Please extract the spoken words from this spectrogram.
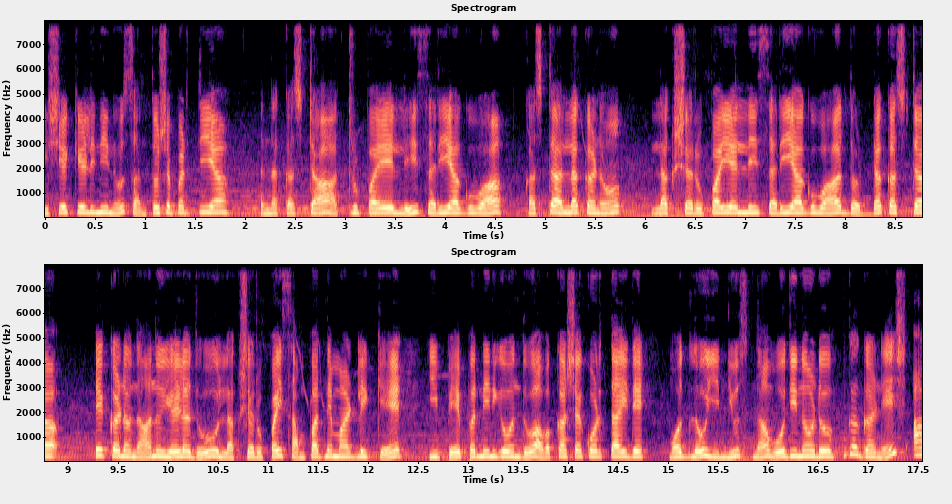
ವಿಷಯ ಕೇಳಿ ನೀನು ಸಂತೋಷ ಪಡ್ತೀಯ ನನ್ನ ಕಷ್ಟ ಹತ್ತು ರೂಪಾಯಿಯಲ್ಲಿ ಸರಿಯಾಗುವ ಕಷ್ಟ ಅಲ್ಲ ಕಣೋ, ಲಕ್ಷ ರೂಪಾಯಿಯಲ್ಲಿ ಸರಿಯಾಗುವ ದೊಡ್ಡ ಕಷ್ಟ. ಕಣೋ, ನಾನು ಹೇಳೋದು ಲಕ್ಷ ರೂಪಾಯಿ ಸಂಪಾದನೆ ಮಾಡ್ಲಿಕ್ಕೆ ಈ ಪೇಪರ್ ನಿನಗೆ ಒಂದು ಅವಕಾಶ ಕೊಡ್ತಾ ಇದೆ. ಮೊದ್ಲು ಈ ನ್ಯೂಸ್ನ ಓದಿ ನೋಡು. ಗಣೇಶ್, ಆ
